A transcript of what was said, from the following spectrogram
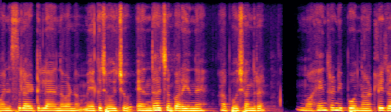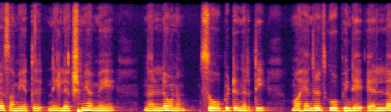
മനസ്സിലായിട്ടില്ല എന്ന വണ്ണം മേഘ ചോദിച്ചു എന്താ അച്ഛൻ പറയുന്നേ? അപ്പോൾ ചന്ദ്രൻ മഹേന്ദ്രൻ ഇപ്പോൾ നാട്ടിലിരുന്ന സമയത്ത് നീ ലക്ഷ്മി അമ്മയെ നല്ലോണം സോപ്പിട്ട് നിർത്തി മഹേന്ദ്രൻ ഗ്രൂപ്പിന്റെ എല്ലാ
